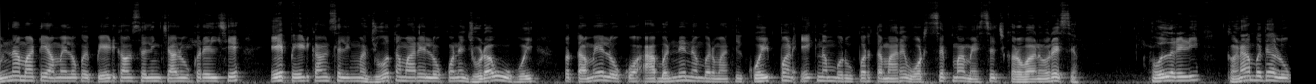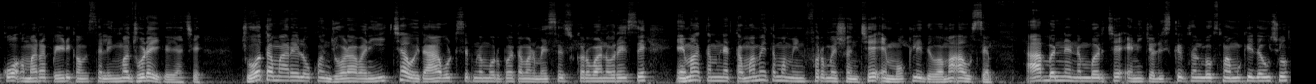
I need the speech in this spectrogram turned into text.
એમના માટે અમે લોકોએ પેડ કાઉન્સેલિંગ ચાલુ કરેલ છે. એ પેડ કાઉન્સેલિંગમાં જો તમારે લોકોને જોડાવવું હોય, તો તમે લોકો આ બંને નંબરમાંથી કોઈ પણ એક નંબર ઉપર તમારે વોટ્સએપમાં મેસેજ કરવાનો રહેશે. ઓલરેડી ઘણા બધા લોકો અમારા પેઇડ કાઉન્સેલિંગમાં જોડાઈ ગયા છે. જો તમારે લોકોને જોડાવાની ઈચ્છા હોય તો આ વોટ્સએપ નંબર ઉપર તમારે મેસેજ કરવાનો રહેશે. એમાં તમને તમામે તમામ ઇન્ફોર્મેશન છે એ મોકલી દેવામાં આવશે. આ બંને નંબર છે એ નીચે ડિસ્ક્રિપ્શન બોક્સમાં મૂકી દઉં છું.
